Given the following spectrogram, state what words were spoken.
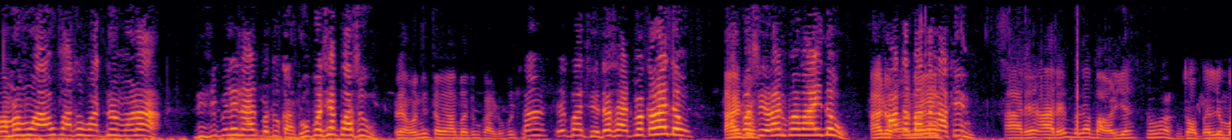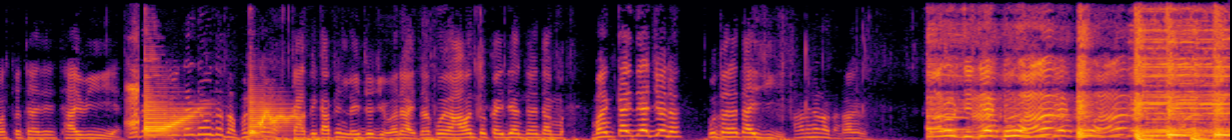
હમણાં હું આવું પાછો વાત ના મળા. ડિસિપ્લિન ના બધું કાઢવું પડશે પાછું. રહેવાની તમે આ બધું કાઢવું પડશે. એક બાર છેટા સાઈડમાં કરાવી દઉં. શેરાન પર વાઈ દઉં. હાડો, પાતર પાતર નાખીને. અરે આરે બધા બાવળિયા. ધોપેલું મસ્ત થાય છે થાય વી યાર આ તો એવું કરી દઉં તો કાપી કાપીને લઈ જજો. અને આયતા કોઈ આવે તો કહી દે મન કહી દેજો ને હું તરત આવી જઈએ. મારું જીજે હા? હા.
